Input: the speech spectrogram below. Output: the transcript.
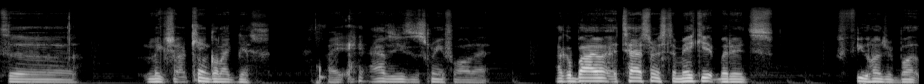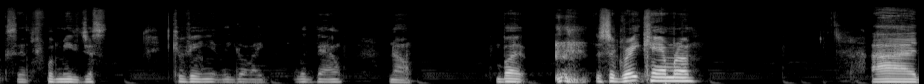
to make sure I can't go like this. Right, I have to use the screen for all that. I could buy attachments to make it, but it's a few hundred bucks. It's for me to just conveniently go like look down. No, but it's a great camera. I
